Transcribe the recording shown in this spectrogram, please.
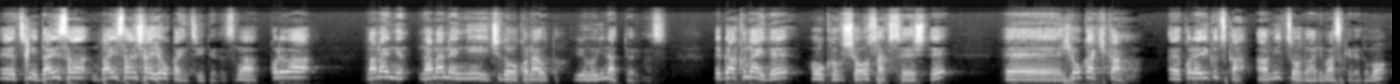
えー、次第三、第三者評価についてですが、これは7年 ,7 年に一度行うというふうになっております。で学内で報告書を作成して、えー、評価機関、えー、これはいくつかあ3つほどありますけれども、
